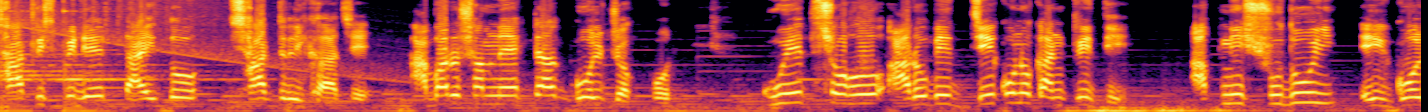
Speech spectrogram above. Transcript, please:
ষাট স্পিডে, তাই তো ষাট লেখা আছে। আবারও সামনে একটা গোল চক্কর। কুয়েত সহ আরবের যে কোনো কান্ট্রিতে আপনি শুধুই এই গোল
